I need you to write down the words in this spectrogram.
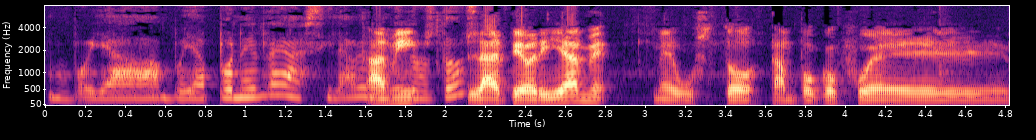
voy a, voy a ponerle así la vemos A mí los dos. la teoría me, me gustó, tampoco fue,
